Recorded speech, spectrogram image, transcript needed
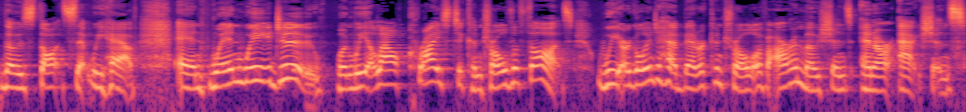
those thoughts that we have. And when we do, when we allow Christ to control the thoughts, we are going to have better control of our emotions and our actions.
